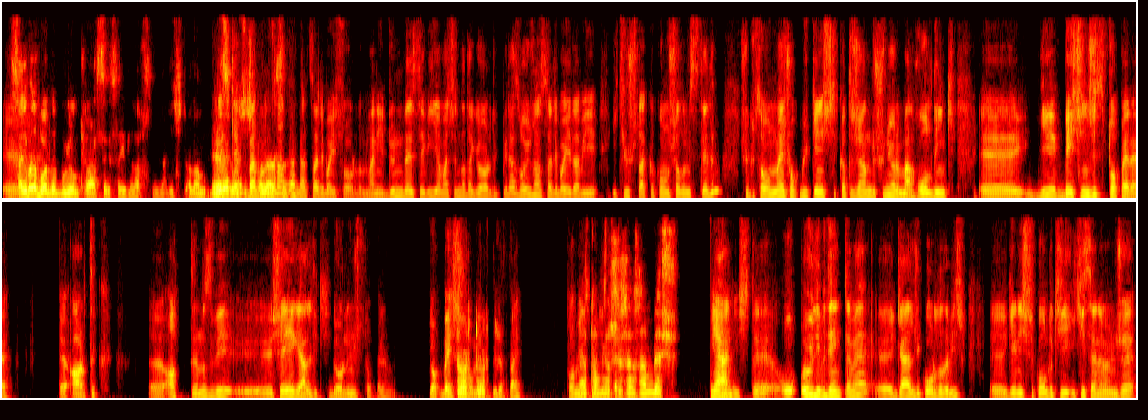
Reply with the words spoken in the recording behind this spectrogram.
Ee, Saliba da bu arada bu yılın transferi sayılır aslında. Hiç adam Evet, evet ben o yüzden zaten Saliba'yı sordum. Hani dün de Sevilla maçında da gördük biraz. O yüzden Saliba'yı da bir 2-3 dakika konuşalım istedim. Çünkü savunmaya çok büyük genişlik katacağını düşünüyorum ben. Holding'i e, 5. stopere e, artık e, attığımız bir e, şeye geldik. 4. stopere mi? Yok 5. 4 4 Tomias Tomias 5. Yani işte o öyle bir denkleme e, geldik. Orada da bir e, genişlik oldu ki iki sene önce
